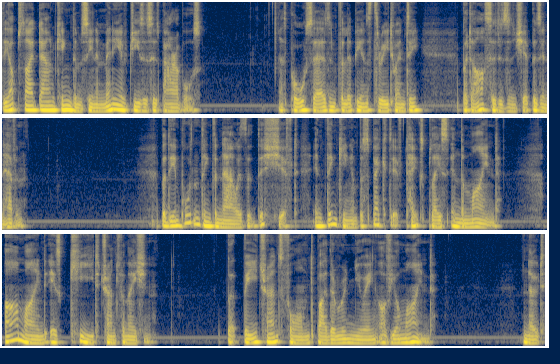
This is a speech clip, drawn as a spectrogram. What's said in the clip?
The upside down kingdom seen in many of Jesus' parables as Paul says in Philippians 3:20, but our citizenship is in heaven. But the important thing for now is that this shift in thinking and perspective takes place in the mind. Our mind is key to transformation. But be transformed by the renewing of your mind. Note,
